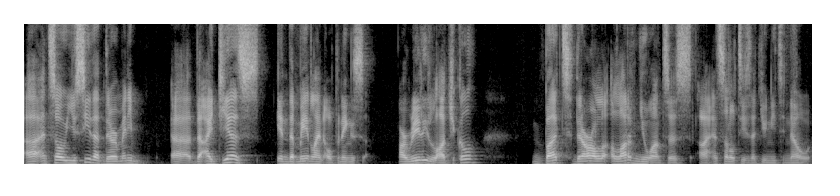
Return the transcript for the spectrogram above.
Uh, and so you see that there are many, uh, the ideas in the mainline openings are really logical, but there are a lot of nuances uh, and subtleties that you need to know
